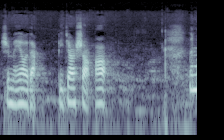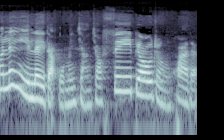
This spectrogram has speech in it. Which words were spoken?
是没有的，比较少啊。那么另一类的我们讲叫非标准化的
